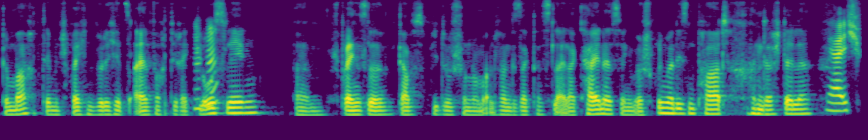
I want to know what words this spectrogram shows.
gemacht. Dementsprechend würde ich jetzt einfach direkt mhm. loslegen. Ähm, Sprengsel gab es, wie du schon am Anfang gesagt hast, leider keine, deswegen überspringen wir diesen Part an der Stelle. Ja, ich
